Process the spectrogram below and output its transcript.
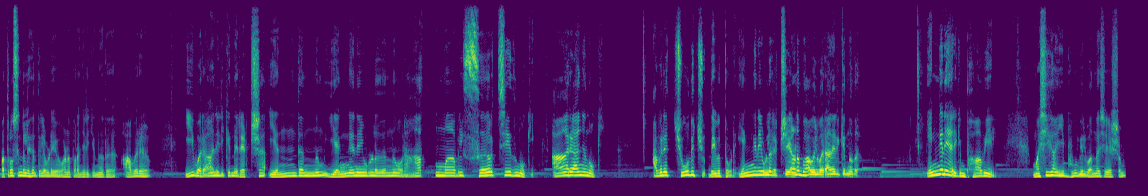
പത്രോസിന്റെ ലേഖനത്തിൽ എവിടെയോ ആണ് പറഞ്ഞിരിക്കുന്നത് അവർ ഈ വരാനിരിക്കുന്ന രക്ഷ എന്തെന്നും എങ്ങനെയുള്ളതെന്നും ഒരാത്മാവിൽ സെർച്ച് ചെയ്ത് നോക്കി ആരാഞ്ഞു നോക്കി. അവരെ ചോദിച്ചു ദൈവത്തോട് എങ്ങനെയുള്ള രക്ഷയാണ് ഭാവിയിൽ വരാനിരിക്കുന്നത്? എങ്ങനെയായിരിക്കും ഭാവിയിൽ? മഷിഹ ഈ ഭൂമിയിൽ വന്ന ശേഷം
